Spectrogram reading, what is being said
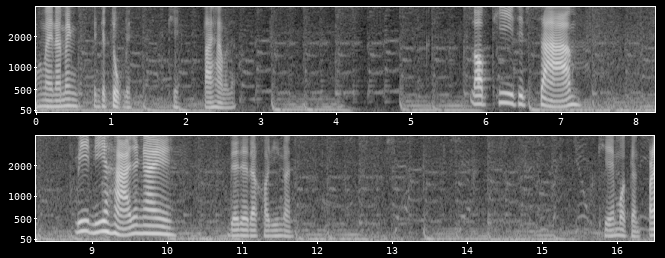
ข้างในนั้นแม่งเป็นกระจุกเลยโอเคตายหามดแล้ว รอบที่ 13 มีดนี้หายังไงเดี๋ยวเดี๋ยวเดี๋ยวขอยิงก่อนโอเคหมดกันเปร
